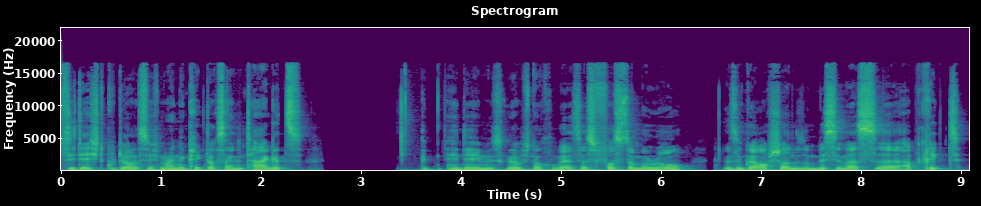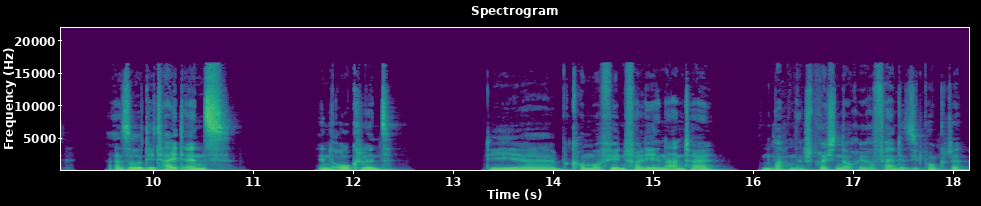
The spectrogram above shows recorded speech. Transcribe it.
sieht echt gut aus. Ich meine, er kriegt auch seine Targets. Hinter ihm ist, glaube ich, noch, wer ist das? Foster Moreau, der sogar auch schon so ein bisschen was äh, abkriegt. Also die Tight Ends in Oakland, die äh, bekommen auf jeden Fall ihren Anteil und machen entsprechend auch ihre Fantasy-Punkte.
